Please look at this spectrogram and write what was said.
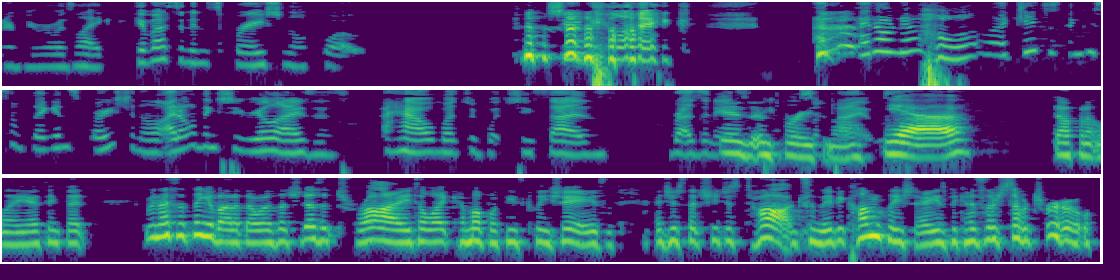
interviewer was like, give us an inspirational quote. She would be like, I, I don't know. I can't just think of something inspirational. I don't think she realizes how much of what she says resonates Is with inspirational. sometimes. Yeah. Definitely. I think that, I mean, that's the thing about it though, is that she doesn't try to like come up with these cliches. It's just that she just talks and they become cliches because they're so true.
